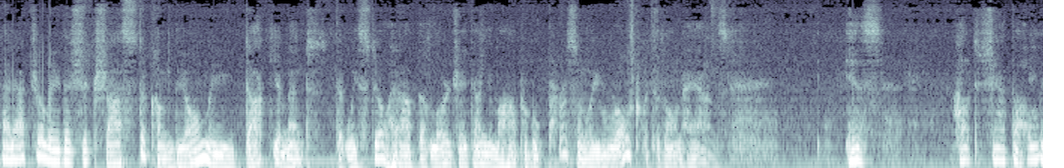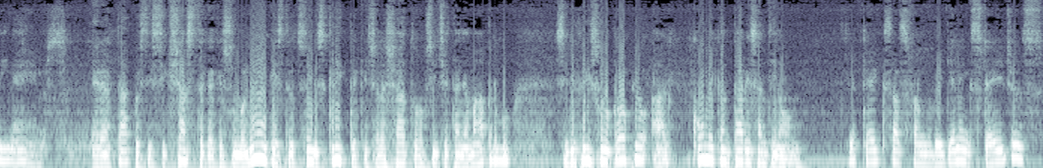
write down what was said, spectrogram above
And actually, the Shikshastakam, the only document that we still have that Lord Chaitanya Mahaprabhu personally wrote with his own hands, is how to chant the holy names. In realtà questi Sikshastaka, che sono le uniche istruzioni scritte che ci ha lasciato Sri Chaitanya Mahaprabhu, si riferiscono proprio al come cantare i santi nomi. It takes us from the beginning stages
